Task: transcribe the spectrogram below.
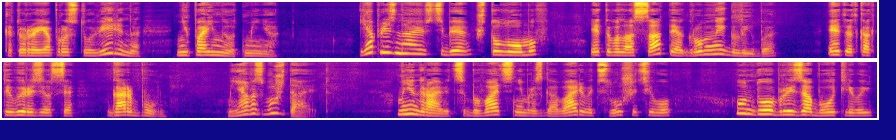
которая, я просто уверена, не поймет меня, я признаюсь тебе, что Ломов — это волосатая огромная глыба. Этот, как ты выразился, горбун. Меня возбуждает. Мне нравится бывать с ним, разговаривать, слушать его. Он добрый, заботливый.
